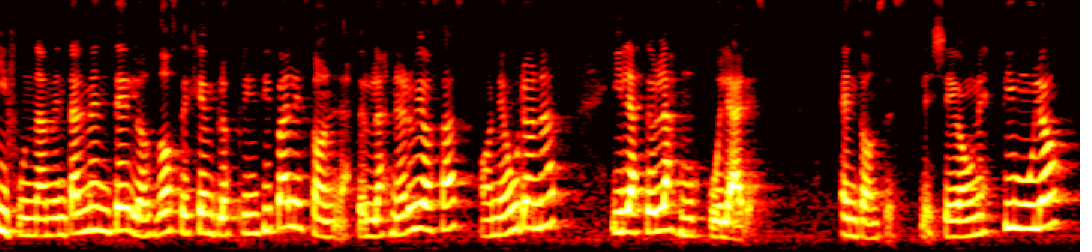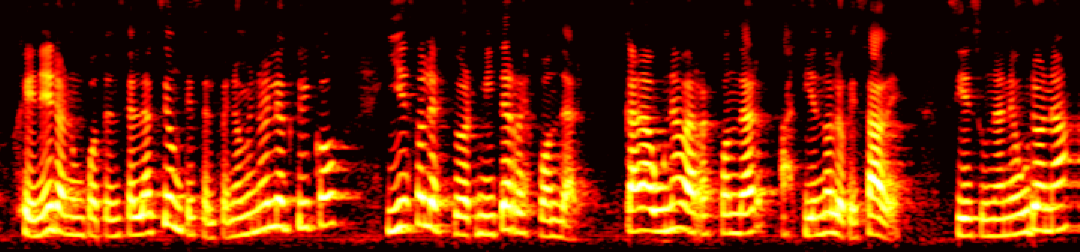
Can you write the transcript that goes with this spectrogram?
Y fundamentalmente los dos ejemplos principales son las células nerviosas o neuronas y las células musculares. Entonces, les llega un estímulo, generan un potencial de acción, que es el fenómeno eléctrico, y eso les permite responder. Cada una va a responder haciendo lo que sabe. Si es una neurona,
